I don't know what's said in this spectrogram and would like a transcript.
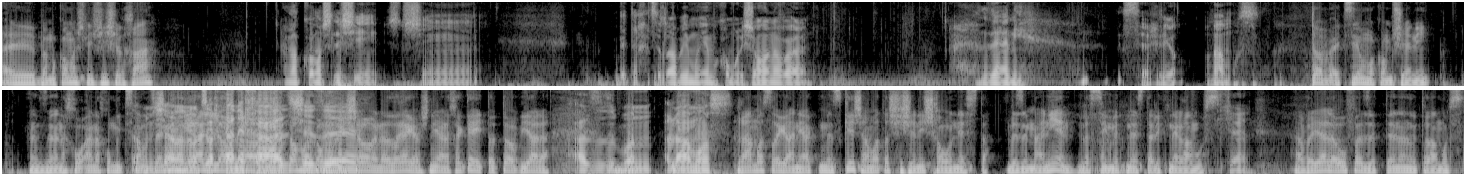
אה, במקום השלישי שלך, המקום השלישי, ש... בטח אצל רבים הוא יהיה מקום ראשון, אבל זה אני, סרגיו רמוס. טוב, אצלי הוא מקום שני. אז אנחנו, אנחנו מצטמצמים, נשאר לנו עוד לי שחקן לאותו- אחד, שזה- ראשון, אז רגע, שנייה, נחכה איתו, טוב, יאללה. אז בוא, רמוס, רמוס, רגע, אני רק מזכיר שאמרת ששני שלך הוא נסטה, וזה מעניין לשים את נסטה לפני רמוס. כן, אבל יאללה, עוף על זה, תן לנו את רמוס.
